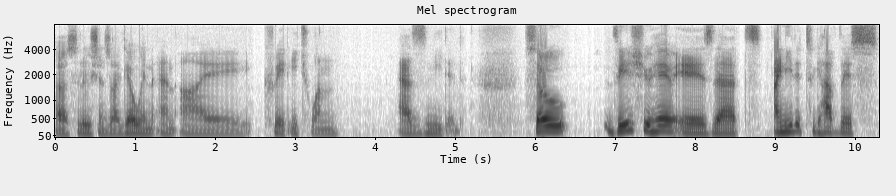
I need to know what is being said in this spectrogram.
uh, solutions I go in and I create each one as needed so the issue here is that I needed to have this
